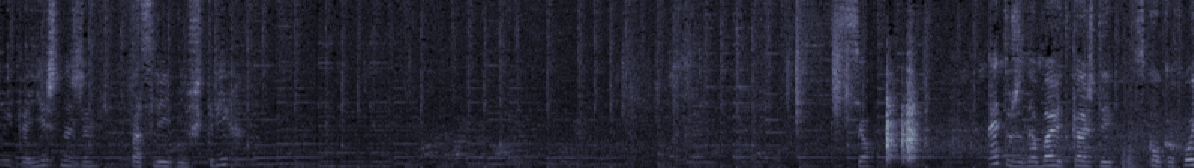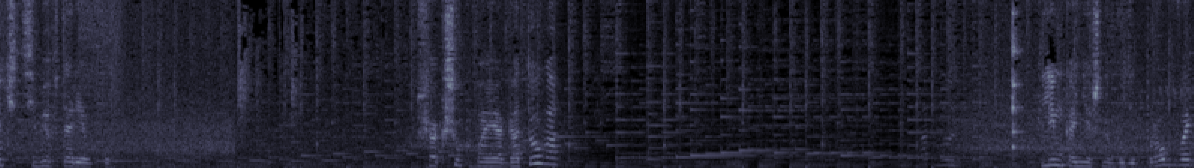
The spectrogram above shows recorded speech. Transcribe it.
Ну и, конечно же, последний штрих. Все. А это уже добавит каждый сколько хочет себе в тарелку. Шакшука моя готова. Клим, конечно, будет пробовать.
